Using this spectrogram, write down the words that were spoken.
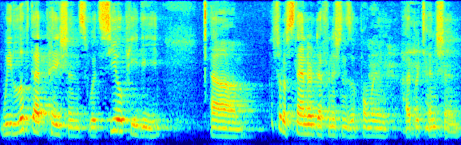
we looked at patients with COPD, um, sort of standard definitions of pulmonary hypertension,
